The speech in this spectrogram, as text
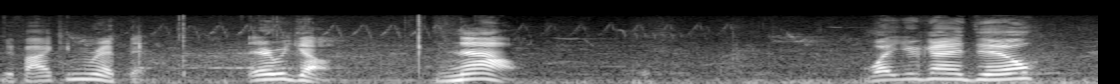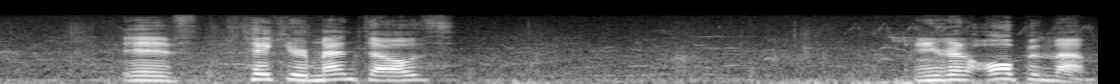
If I can rip it. There we go. Now, what you're gonna do is take your Mentos and you're gonna open them.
